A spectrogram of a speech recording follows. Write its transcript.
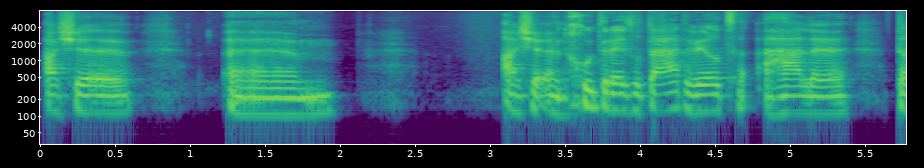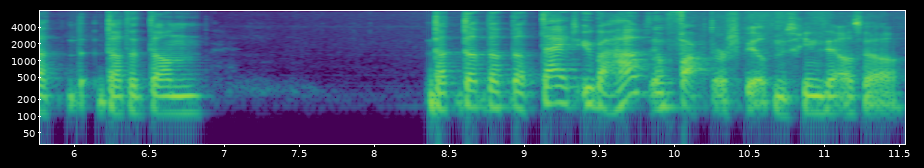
als je, ehm, als je een goed resultaat wilt halen, dat, dat het dan dat, dat, dat, dat tijd überhaupt een factor speelt, misschien zelfs wel.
